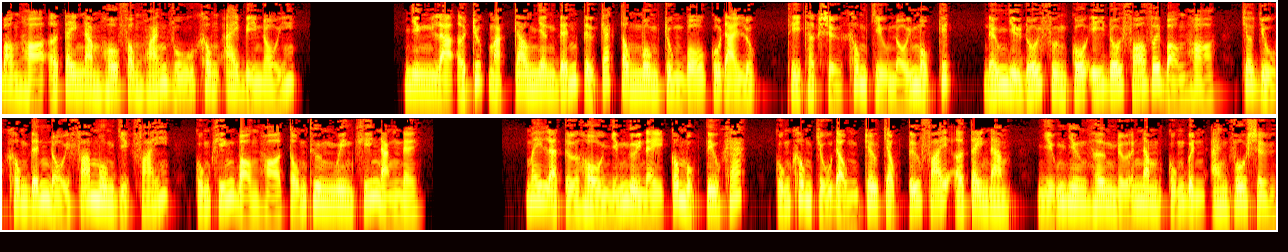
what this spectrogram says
Bọn họ ở Tây Nam hô phong hoáng vũ không ai bị nổi. Nhưng là ở trước mặt cao nhân đến từ các tông môn trùng bộ của đại lục, thì thật sự không chịu nổi một kích, nếu như đối phương cố ý đối phó với bọn họ, cho dù không đến nổi phá môn diệt phái, cũng khiến bọn họ tổn thương nguyên khí nặng nề. May là tự hồ những người này có mục tiêu khác, cũng không chủ động trêu chọc tứ phái ở Tây Nam, nhiễu nhương hơn nửa năm cũng bình an vô sự,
